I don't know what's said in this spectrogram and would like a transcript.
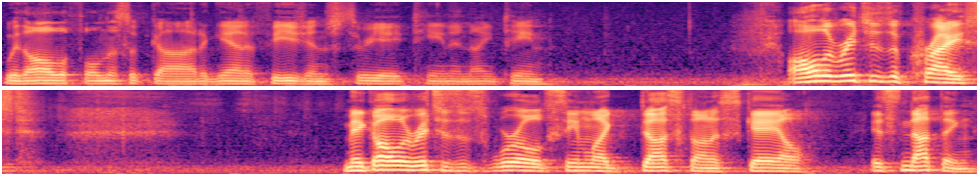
with all the fullness of God. Again, Ephesians 3:18 and 19. All the riches of Christ make all the riches of this world seem like dust on a scale. It's nothing.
